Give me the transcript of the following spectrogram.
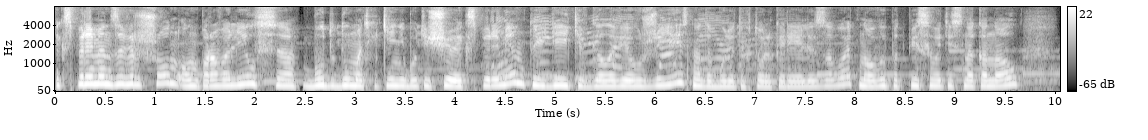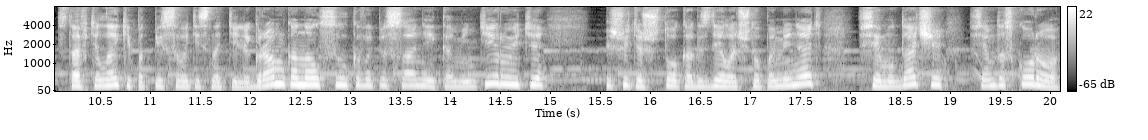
эксперимент завершен, он провалился. Буду думать какие-нибудь еще эксперименты, идейки в голове уже есть, надо будет их только реализовать. Ну а вы подписывайтесь на канал, ставьте лайки, подписывайтесь на телеграм-канал, ссылка в описании, комментируйте. Пишите, что, как сделать, что поменять. Всем удачи, всем до скорого.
